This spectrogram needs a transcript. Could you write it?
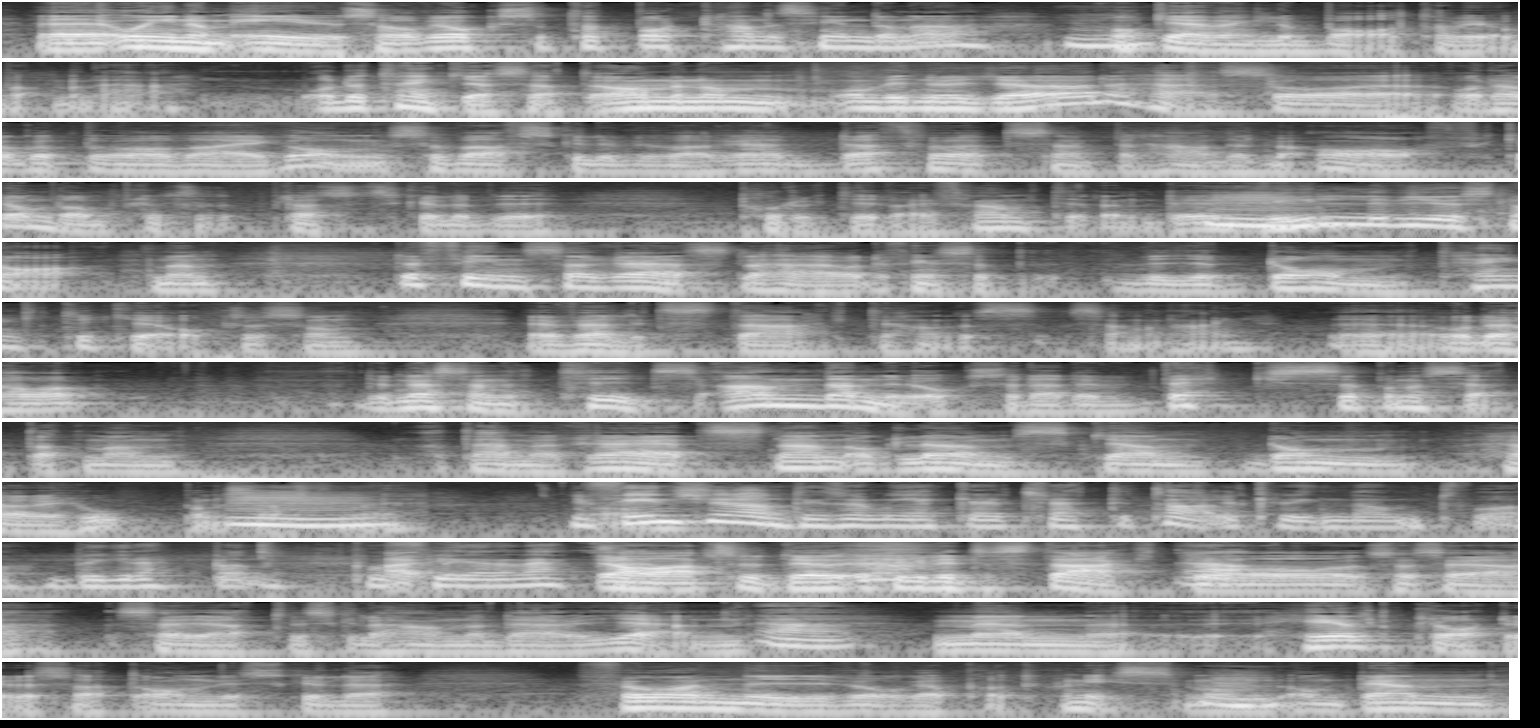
Eh, och inom EU så har vi också tagit bort handelshindren mm. och även globalt har vi jobbat med det här. Och då tänker jag så att ja, men om, om vi nu gör det här så, och det har gått bra varje gång så varför skulle vi vara rädda för till exempel handel med Afrika om de plötsligt, plötsligt skulle bli produktiva i framtiden. Det mm. vill vi ju snart men det finns en rädsla här och det finns ett vi och dem-tänk tycker jag också som är väldigt starkt i handelssammanhang. Eh, och det, har, det är nästan en tidsanda nu också där det växer på något sätt att man att det här med rädslan och glömskan, de hör ihop på något mm. sätt för mm. mig. Det ja. finns ju någonting som ekar 30-tal kring de två begreppen på Nej, flera nätter. Ja, absolut. Jag tycker det är lite starkt ja. att så att säga, säga att vi skulle hamna där igen. Ja. Men helt klart är det så att om vi skulle få en ny våg av protektionism, mm. om, om den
